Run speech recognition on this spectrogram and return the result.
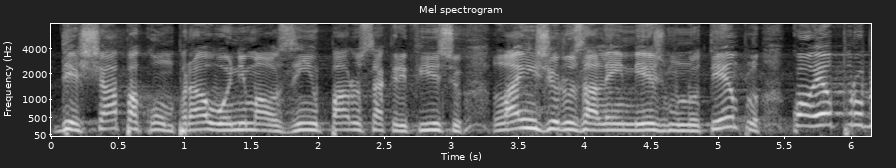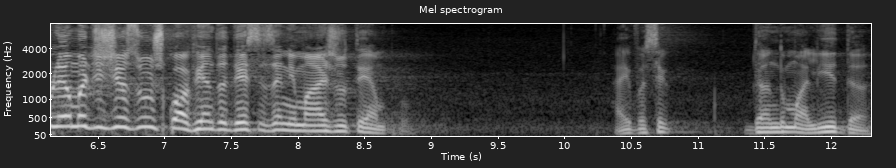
deixar para comprar o animalzinho para o sacrifício lá em Jerusalém mesmo no templo, qual é o problema de Jesus com a venda desses animais do templo? Aí você, dando uma lida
